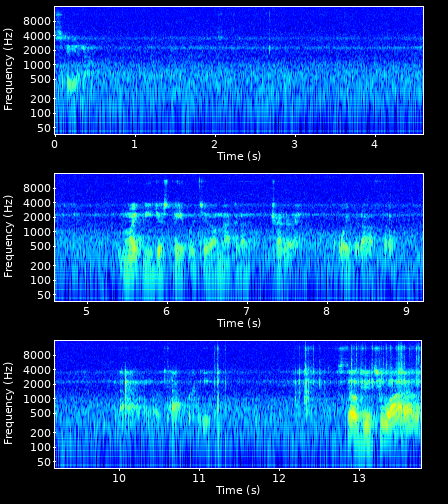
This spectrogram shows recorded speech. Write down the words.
Just so you know. Might be just paper too. I'm not gonna try to wipe it off though. Top rookie. Still do two autos.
